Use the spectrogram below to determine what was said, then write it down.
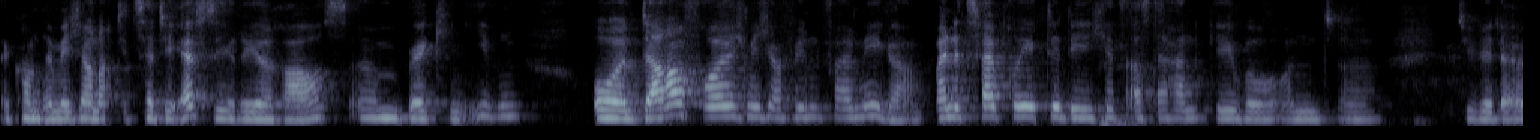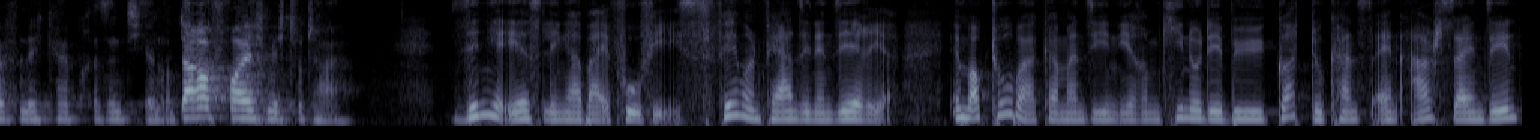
Da kommt nämlich auch noch die ZDF-Serie raus, ähm, Breaking Even. Und darauf freue ich mich auf jeden Fall mega. Meine zwei Projekte, die ich jetzt aus der Hand gebe und äh, die wir der Öffentlichkeit präsentieren. Und darauf freue ich mich total. Sinje Erslinger bei Fufis, Film und Fernsehen in Serie. Im Oktober kann man sie in ihrem Kinodebüt Gott, du kannst ein Arsch sein sehen.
